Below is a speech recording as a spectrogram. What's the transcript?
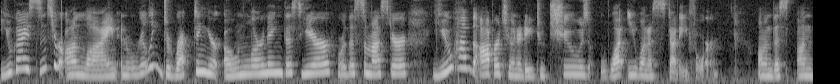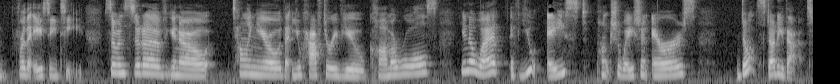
you guys, since you're online and really directing your own learning this year or this semester, you have the opportunity to choose what you want to study for on this on for the ACT. So instead of, you know, telling you that you have to review comma rules, you know what? If you aced punctuation errors, don't study that.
